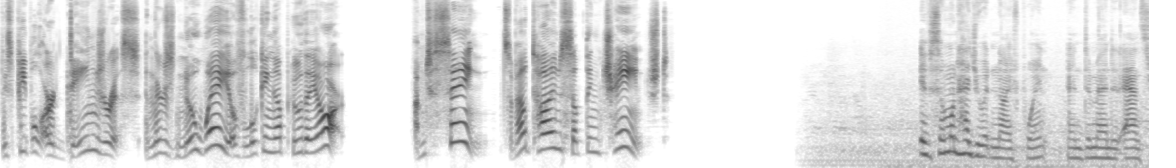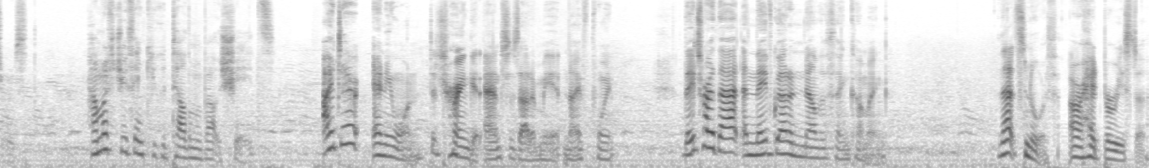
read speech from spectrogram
These people are dangerous, and there's no way of looking up who they are. I'm just saying, it's about time something changed. If someone had you at knife point and demanded answers, how much do you think you could tell them about shades? I dare anyone to try and get answers out of me at knife point. They try that, and they've got another thing coming. That's North, our head barista.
